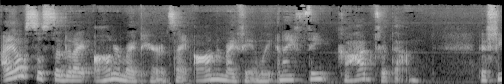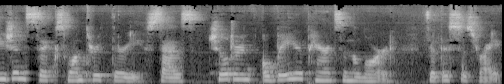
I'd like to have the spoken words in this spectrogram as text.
I also said that I honor my parents, I honor my family, and I thank God for them. Ephesians 6 1 through 3 says, Children, obey your parents in the Lord, for this is right.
